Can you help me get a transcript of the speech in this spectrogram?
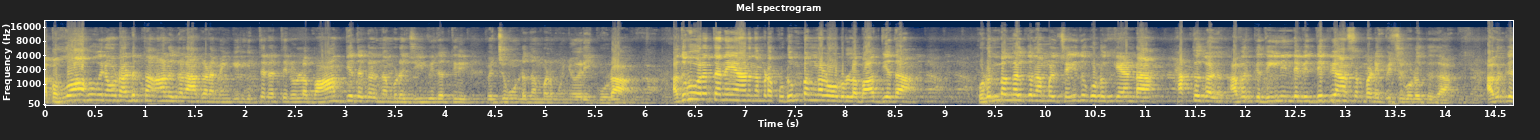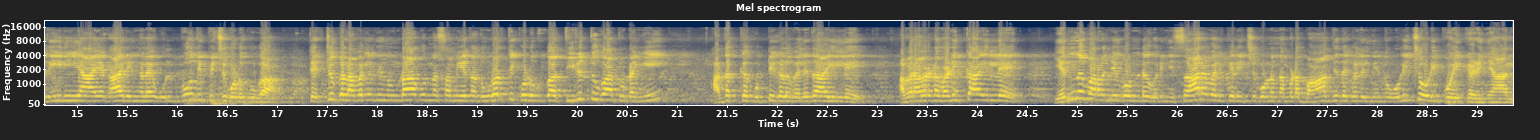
അപ്പൊ അള്ളാഹുവിനോട് അടുത്ത ആളുകളാകണമെങ്കിൽ ഇത്തരത്തിലുള്ള ബാധ്യതകൾ നമ്മുടെ ജീവിതത്തിൽ വെച്ചുകൊണ്ട് നമ്മൾ മുന്നേറിക്കൂടാ. അതുപോലെ തന്നെയാണ് നമ്മുടെ കുടുംബങ്ങളോടുള്ള ബാധ്യത. കുടുംബങ്ങൾക്ക് നമ്മൾ ചെയ്തു കൊടുക്കേണ്ട ഹക്കുകൾ അവർക്ക് ദീനിന്റെ വിദ്യാഭ്യാസം പഠിപ്പിച്ചു കൊടുക്കുക. അവർക്ക് ദീനീയായ കാര്യങ്ങളെ ഉത്ബോധിപ്പിച്ചു കൊടുക്കുക. തെറ്റുകൾ അവരിൽ നിന്നുണ്ടാകുന്ന സമയത്ത് അത് ഉണർത്തി കൊടുക്കുക തിരുത്തുക തുടങ്ങി. അതൊക്കെ കുട്ടികൾ വലുതായില്ലേ? അവരവരുടെ വഴിക്കായില്ലേ എന്ന് പറഞ്ഞുകൊണ്ട് ഒരു നിസ്സാരവൽക്കരിച്ചുകൊണ്ട് നമ്മുടെ ബാധ്യതകളിൽ നിന്ന് ഒളിച്ചോടിപ്പോയി കഴിഞ്ഞാൽ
